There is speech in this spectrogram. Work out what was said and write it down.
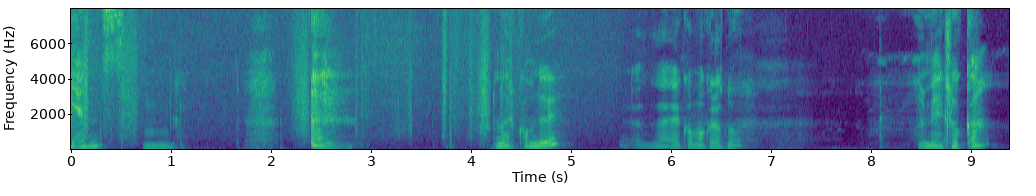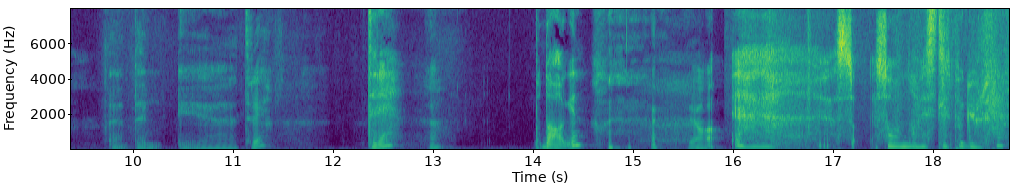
Jens. Når kom du? Nei, Jeg kom akkurat nå. Hvor mye er klokka? Eh, Den er tre. Tre? Ja. På dagen? Ja. Jeg so sovna visst litt på gulvet.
